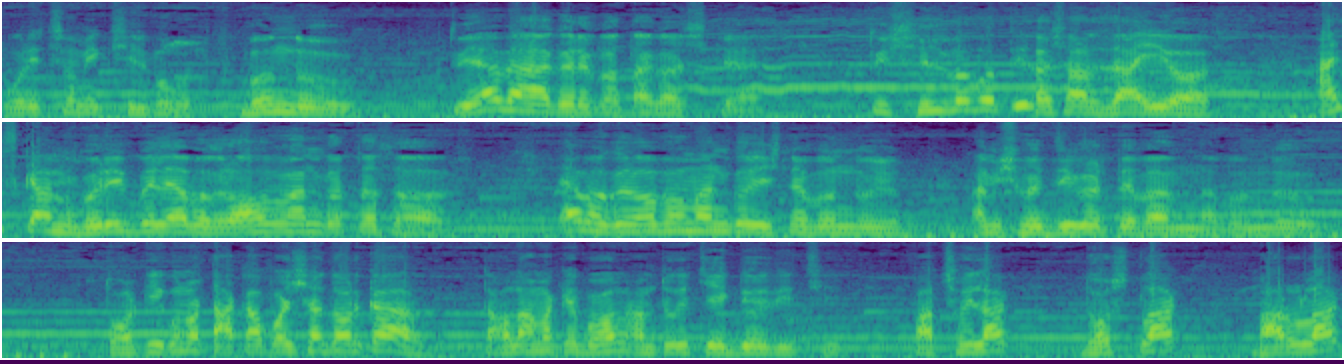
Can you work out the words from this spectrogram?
পরিশ্রমিক শিল্পপতি। বন্ধু, তুই ব্যা করে কথা কসকে তুই শিল্পপতি হস আর যাই হস। আজকে আমি গরিব বলে এবার অপমান করতেছস। এবার অপমান করিস না বন্ধু। আমি সহ্য করতে পারব না বন্ধু। তোর কি কোনো টাকা পয়সা দরকার? তাহলে আমাকে বল, আমি তোকে চেক দিয়ে দিচ্ছি। পাঁচ ছয় লাখ, দশ লাখ, বারো লাখ,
